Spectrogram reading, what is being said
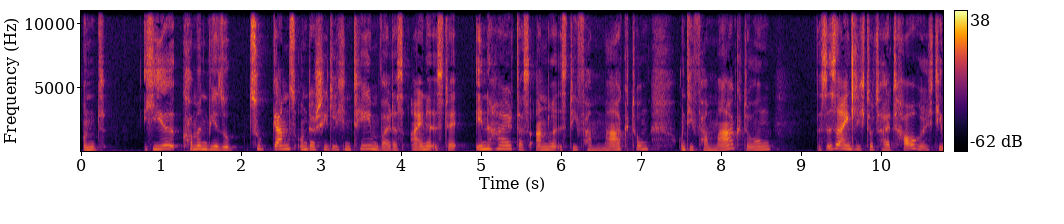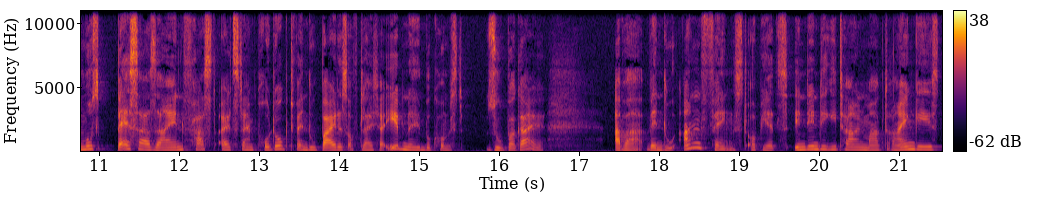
Und hier kommen wir so zu ganz unterschiedlichen Themen, weil das eine ist der Inhalt, das andere ist die Vermarktung und die Vermarktung Das ist eigentlich total traurig. Die muss besser sein, fast als dein Produkt. Wenn du beides auf gleicher Ebene hinbekommst, super geil. Aber wenn du anfängst, ob jetzt in den digitalen Markt reingehst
